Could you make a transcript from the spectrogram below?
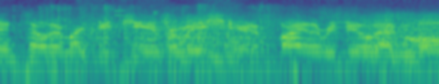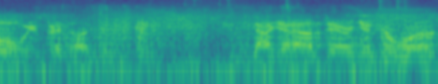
got intel there might be key information here to finally reveal that mole we've been hunting. Now get out there and get to work.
